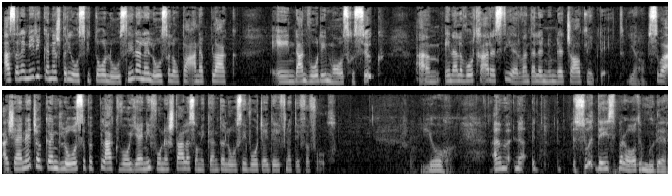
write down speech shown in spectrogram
As hulle nie die kinders by die hospitaal los nie, hulle los hulle op 'n ander plek en dan word die maas gesoek. Um en hulle word gearresteer want hulle noem dit child neglect. Ja. So as jy net jou kind los op 'n plek waar jy nie veronderstel is om die kind te los nie, word jy definitief vervolg. Jo. Um nou so desperate moeder,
